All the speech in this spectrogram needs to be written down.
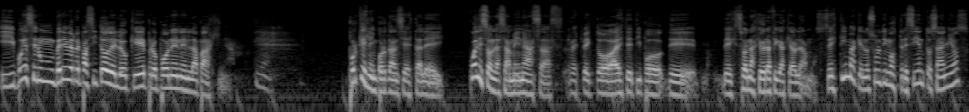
y voy a hacer un breve repasito de lo que proponen en la página. Bien. ¿Por qué es la importancia de esta ley? ¿Cuáles son las amenazas respecto a este tipo de, de zonas geográficas que hablamos? Se estima que en los últimos 300 años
